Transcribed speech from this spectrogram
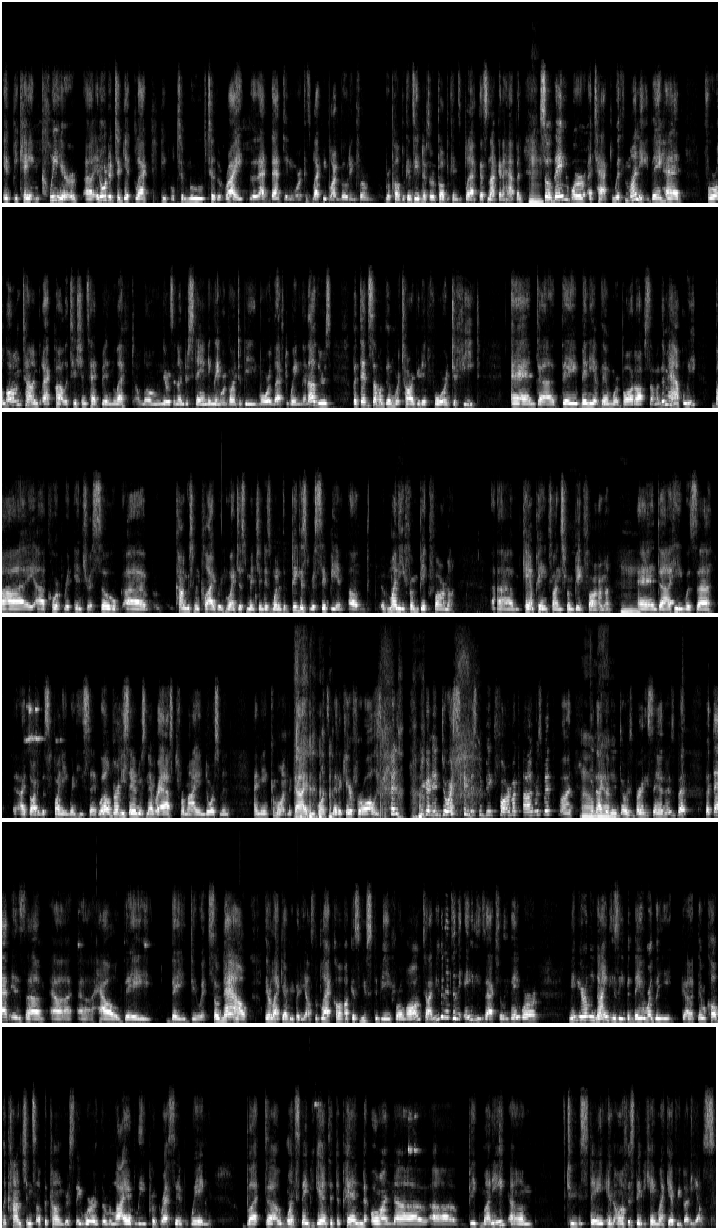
it became clear uh, in order to get black people to move to the right that that didn't work because black people aren't voting for Republicans, even if the Republicans are black, that's not going to happen. Mm-hmm. So they were attacked with money. They had, for a long time, black politicians had been left alone. There was an understanding they were going to be more left wing than others, but then some of them were targeted for defeat. And uh, they, many of them were bought off, some of them happily, by uh, corporate interests. So uh, Congressman Clyburn, who I just mentioned, is one of the biggest recipient of money from big pharma, um, campaign funds from big pharma, mm. and uh, he was. Uh, I thought it was funny when he said, "Well, Bernie Sanders never asked for my endorsement." I mean, come on, the guy who wants Medicare for all is gonna, you're going to endorse him, Mr. Big Pharma Congressman. Come on, oh, you're not going to endorse Bernie Sanders, but but that is um, uh, uh, how they they do it. So now they're like everybody else. The Black Caucus used to be for a long time, even into the 80s, actually. They were maybe early 90s even they were the uh, they were called the conscience of the congress they were the reliably progressive wing but uh, once they began to depend on uh, uh big money um, to stay in office they became like everybody else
